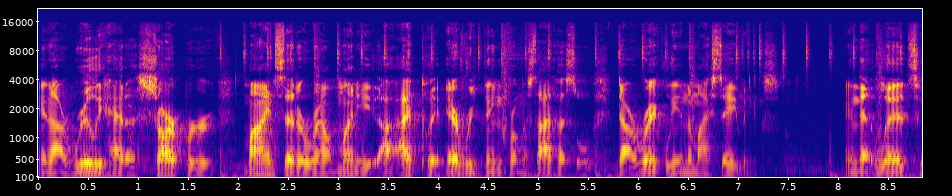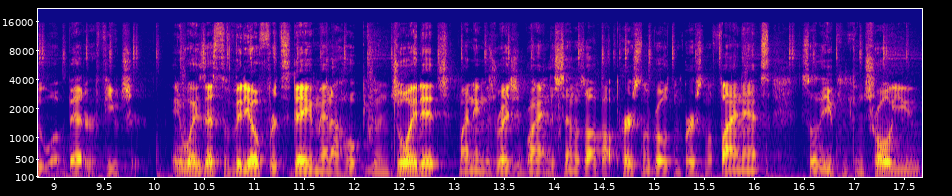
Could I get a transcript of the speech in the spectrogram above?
and I really had a sharper mindset around money, I, I put everything from a side hustle directly into my savings. And that led to a better future. Anyways, that's the video for today, man. I hope you enjoyed it. My name is Reggie Bryant. This channel is all about personal growth and personal finance so that you can control you,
